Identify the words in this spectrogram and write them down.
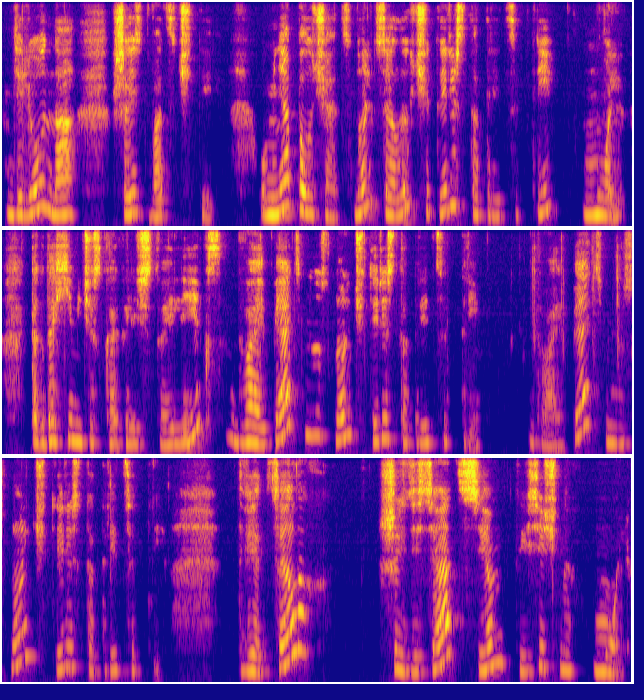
делю на 6,24. У меня получается 0,433 моль. Тогда химическое количество или x 2,5 минус 0,433. 2,5 минус 0,433. 2,67 тысячных моль.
